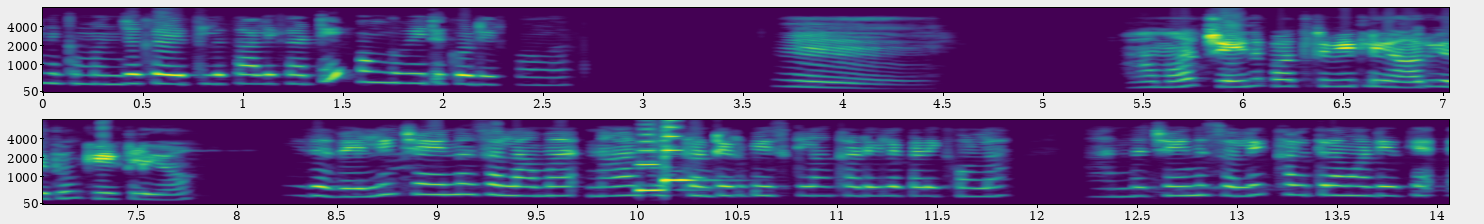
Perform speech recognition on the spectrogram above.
எனக்கு மஞ்சள் கழுத்துல தாலி காட்டி உங்க வீட்டுக்கு கூட்டிட்டு போங்க. ம். ஆமா செயினை பார்த்துட்டு வீட்ல யாரும் எதுவும் கேட்கலையா இதை வெள்ளி செயின்னு சொல்லாம நார்மல் டுவெண்ட்டி ருபீஸ்க்குலாம் கடையில் கிடைக்கும்ல அந்த செயின்னு சொல்லி கழுத்துல மாட்டியிருக்கேன்.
